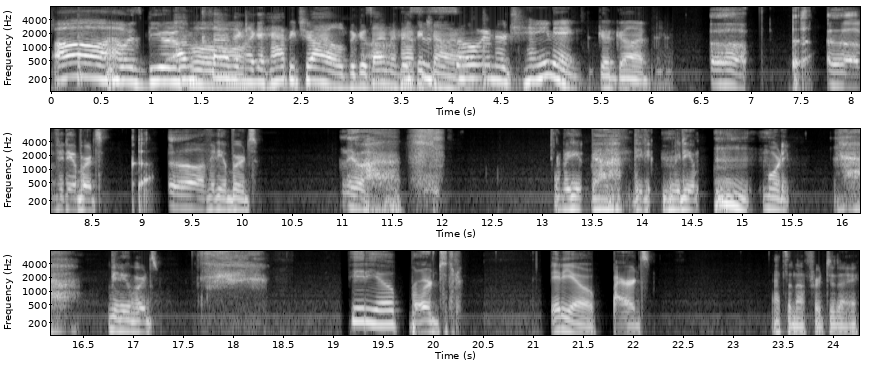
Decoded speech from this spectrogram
that was beautiful. I'm clapping like a happy child because I'm a happy this happy is child. so entertaining. Good God. Uh, uh, uh, video birds. Uh, uh, video birds. Uh, video, uh, video, video, Morty. Video birds. Video birds. Video birds. That's enough for today.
